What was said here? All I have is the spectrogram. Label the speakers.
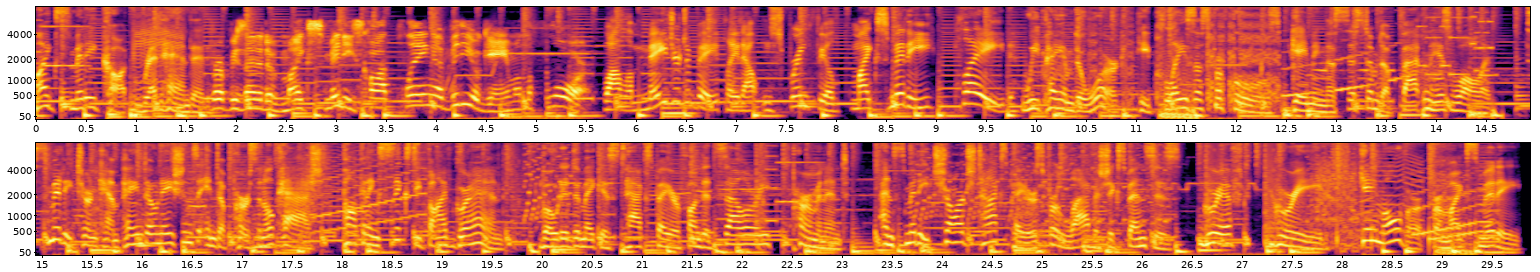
Speaker 1: Mike Smiddy caught red-handed.
Speaker 2: Representative Mike Smiddy's caught playing a video game on the floor.
Speaker 3: While a major debate played out in Springfield, Mike Smiddy played.
Speaker 1: We pay him to work, he plays us for fools, gaming the system to fatten his wallet. Smiddy turned campaign donations into personal cash, pocketing 65 grand. Voted to make his taxpayer-funded salary permanent. And Smiddy charged taxpayers for lavish expenses. Grift, greed. Game over for Mike Smiddy.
